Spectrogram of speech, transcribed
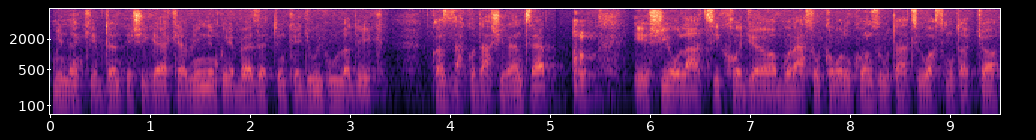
mindenképp döntésig el kell vinnünk, hogy bevezettünk egy új hulladék gazdálkodási rendszer, és jól látszik, hogy a borászokkal való konzultáció azt mutatja,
